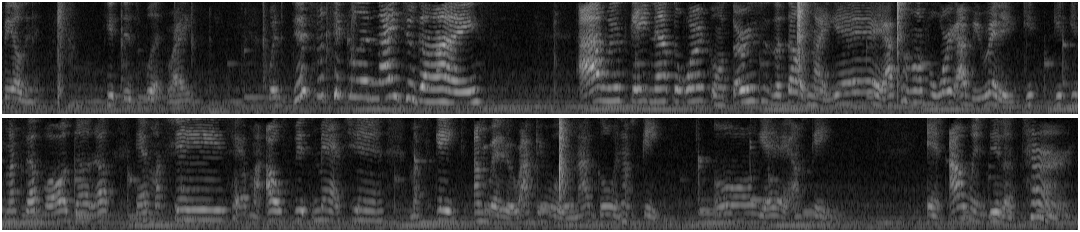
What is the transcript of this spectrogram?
fell in, hit this butt, right? But this particular night, you guys, I went skating after work on Thursdays adult night. Yeah, I come home from work, I be ready. Get get get myself all done up have my shades, have my outfit matching, my skates. I'm ready to rock and roll. And I go and I'm skating. Oh, yeah, I'm skating. And I went did a turn.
